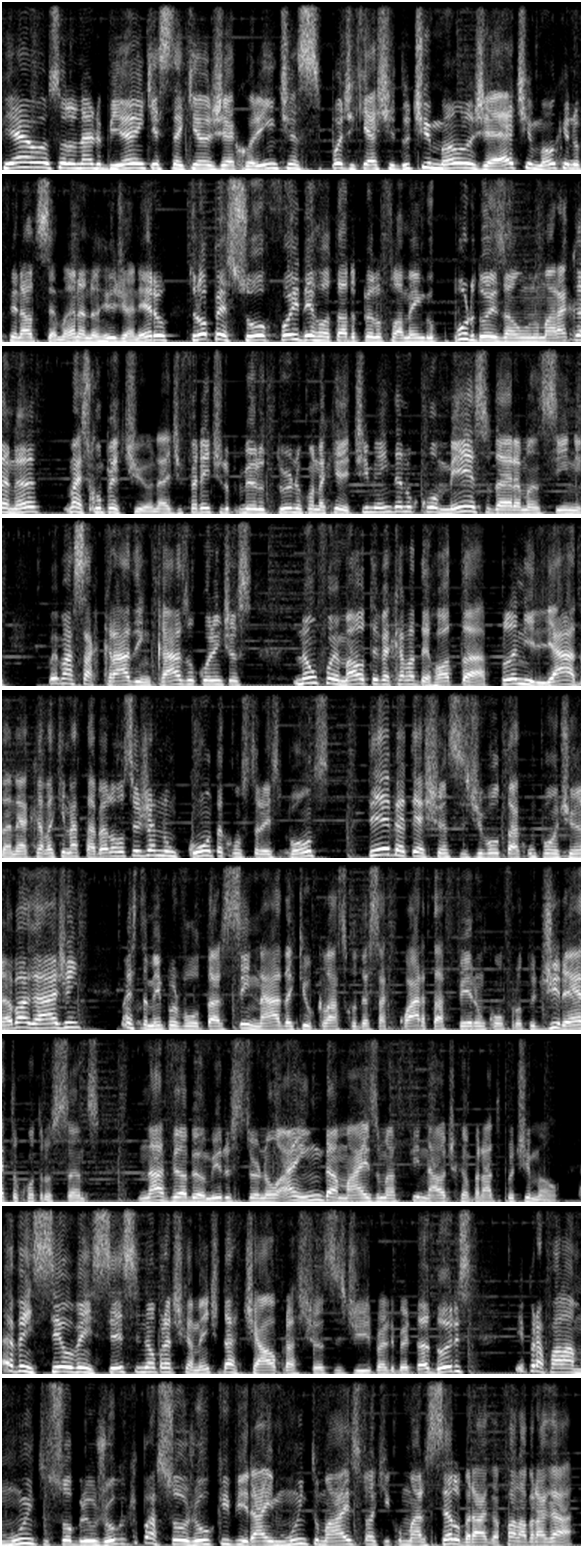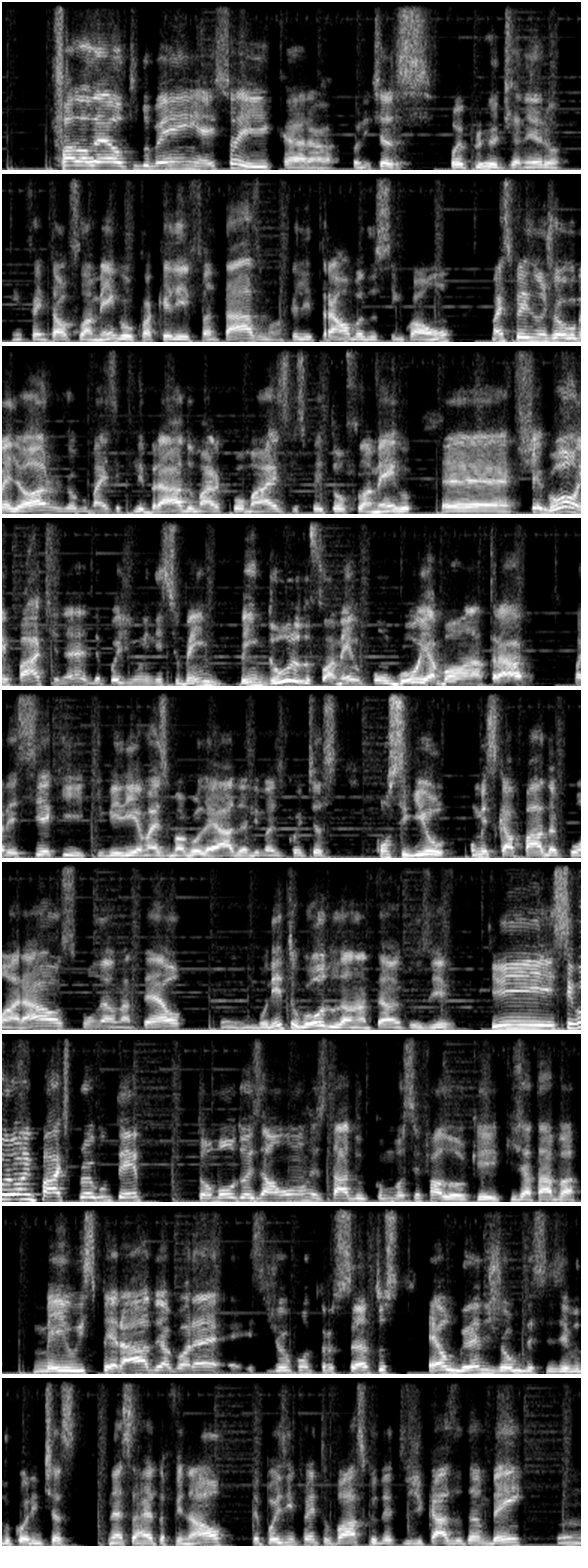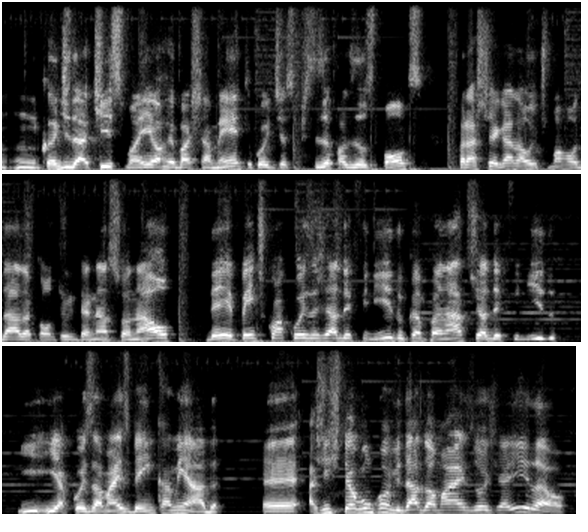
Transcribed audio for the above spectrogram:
Fiel, eu sou Leonardo Bianchi, esse daqui é o GE Corinthians, podcast do Timão no GE, Timão que no final de semana no Rio de Janeiro tropeçou, foi derrotado pelo Flamengo por 2 a 1 no Maracanã, mas competiu, né? Diferente do primeiro turno, quando aquele time ainda no começo da era Mancini foi massacrado em casa, o Corinthians não foi mal, teve aquela derrota planilhada, né? Aquela que na tabela você já não conta com os três pontos, teve até chances de voltar com um pontinho na bagagem, mas também por voltar sem nada que o clássico dessa quarta-feira, um confronto direto contra o Santos na Vila Belmiro, se tornou ainda mais uma final de campeonato pro Timão. É vencer ou vencer, senão praticamente dá tchau para as chances de ir para Libertadores. E para falar muito sobre o jogo que passou, o jogo que virá e muito mais, estou aqui com Marcelo Braga. Fala, Braga! Fala, Léo, tudo bem? É isso aí, cara. O Corinthians foi para o Rio de Janeiro enfrentar o Flamengo com aquele fantasma, aquele trauma do 5 a 1 mas fez um jogo melhor, um jogo mais equilibrado, marcou mais, respeitou o Flamengo. É, chegou ao empate, né? Depois de um início bem, bem duro do Flamengo, com o gol e a bola na trave. Parecia que, que viria mais uma goleada ali, mas o Corinthians conseguiu uma escapada com o Arauz, com o Leonatel, um, um bonito gol do Leonatel, inclusive, e segurou o empate por algum tempo tomou 2 a 1 um resultado, como você falou, que, que já estava meio esperado, e agora é, esse jogo contra o Santos é o grande jogo decisivo do Corinthians nessa reta final. Depois enfrenta o Vasco dentro de casa também, um, um candidatíssimo aí ao rebaixamento. O Corinthians precisa fazer os pontos para chegar na última rodada contra o Internacional, de repente com a coisa já definida, o campeonato já definido e, e a coisa mais bem encaminhada. É, a gente tem algum convidado a mais hoje aí, Léo?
